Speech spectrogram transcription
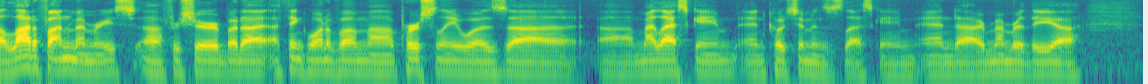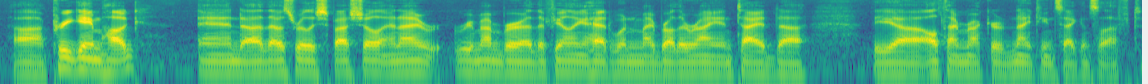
a lot of fond memories uh, for sure, but I, I, think one of them uh, personally was my last game and Coach Simmons' last game, and I remember the pregame hug and uh, that was really special. And I remember the feeling I had when my brother Ryan tied uh, the uh, all-time record, 19 seconds left.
